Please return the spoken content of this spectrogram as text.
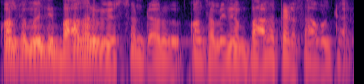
కొంతమంది బాధలు వేస్తుంటారు కొంతమంది బాధ పెడతా ఉంటారు.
